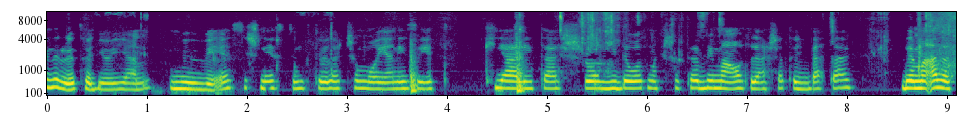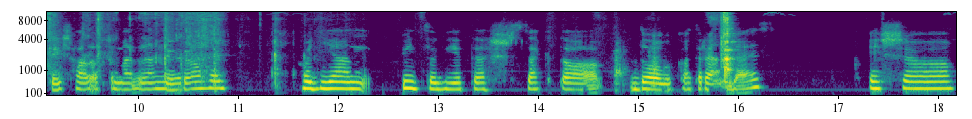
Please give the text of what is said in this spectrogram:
kiderült, hogy ő ilyen művész, és néztünk tőle csomó ilyen izét, kiállításról, videót, meg stb. Már ott leesett, hogy beteg, de már előtte is hallottam erről a nőről, hogy, hogy ilyen pizzagétes szekta dolgokat rendez, és uh,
